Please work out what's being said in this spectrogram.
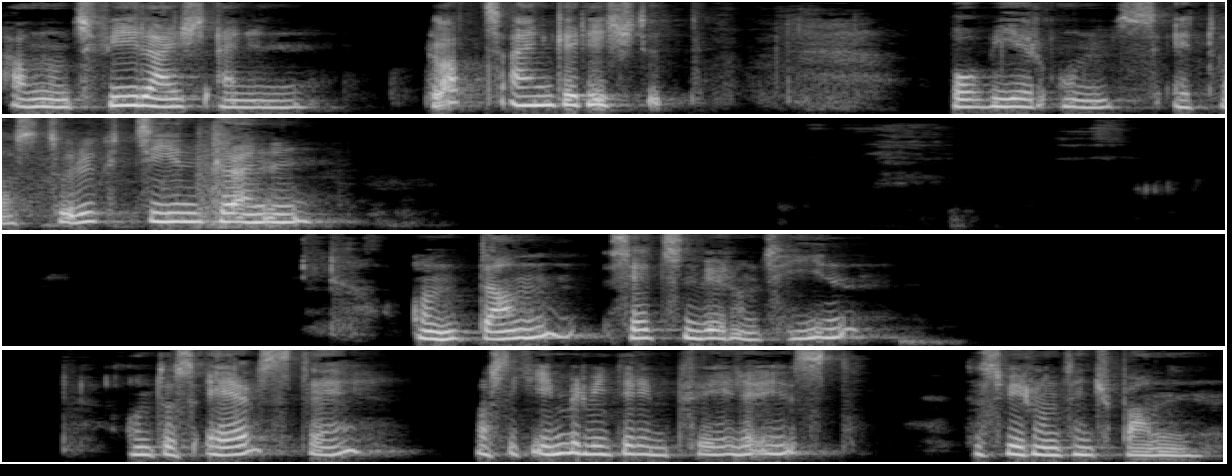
haben uns vielleicht einen Platz eingerichtet, wo wir uns etwas zurückziehen können. Und dann setzen wir uns hin. Und das Erste, was ich immer wieder empfehle, ist, dass wir uns entspannen.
